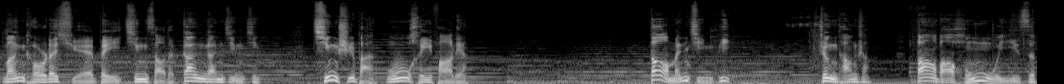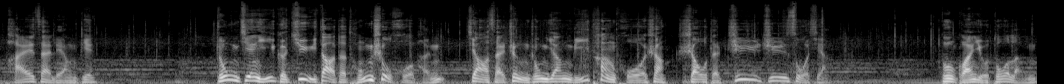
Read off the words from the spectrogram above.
门口的雪被清扫得干干净净，青石板乌黑发亮。大门紧闭，正堂上八把红木椅子排在两边，中间一个巨大的铜兽火盆架在正中央离炭火上，烧得吱吱作响。不管有多冷，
